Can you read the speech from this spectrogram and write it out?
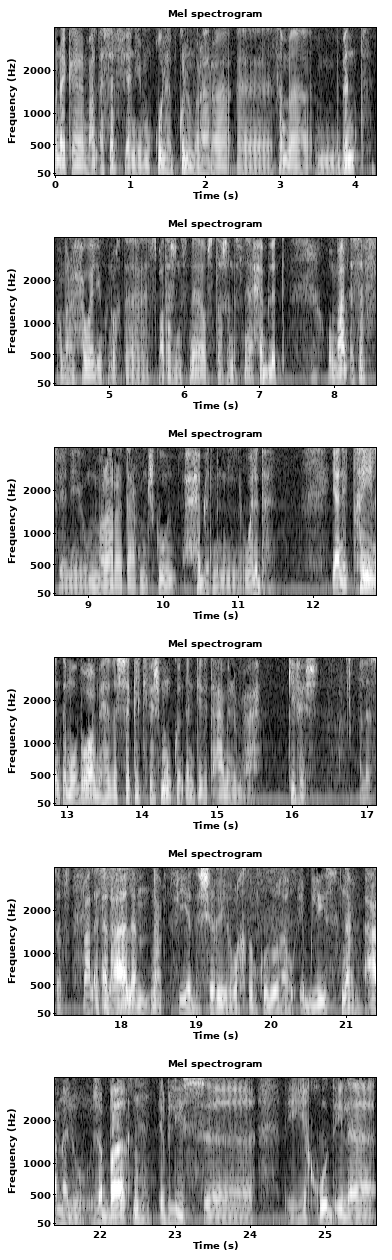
هناك مع الأسف يعني نقولها بكل مرارة آه ثم بنت عمرها حوالي يمكن وقتها 17 سنة أو 16 سنة حبلت. ومع الأسف يعني ومن مرارة تعرف من شكون حبلت من والدها. يعني تخيل أنت موضوع بهذا الشكل كيفاش ممكن أنت تتعامل معه. كيفاش؟ للاسف مع الأسف. العالم نعم. في يد الشرير وقت نقولوا راهو إبليس نعم. عمله جبار. مهم. إبليس آه، يقود إلى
